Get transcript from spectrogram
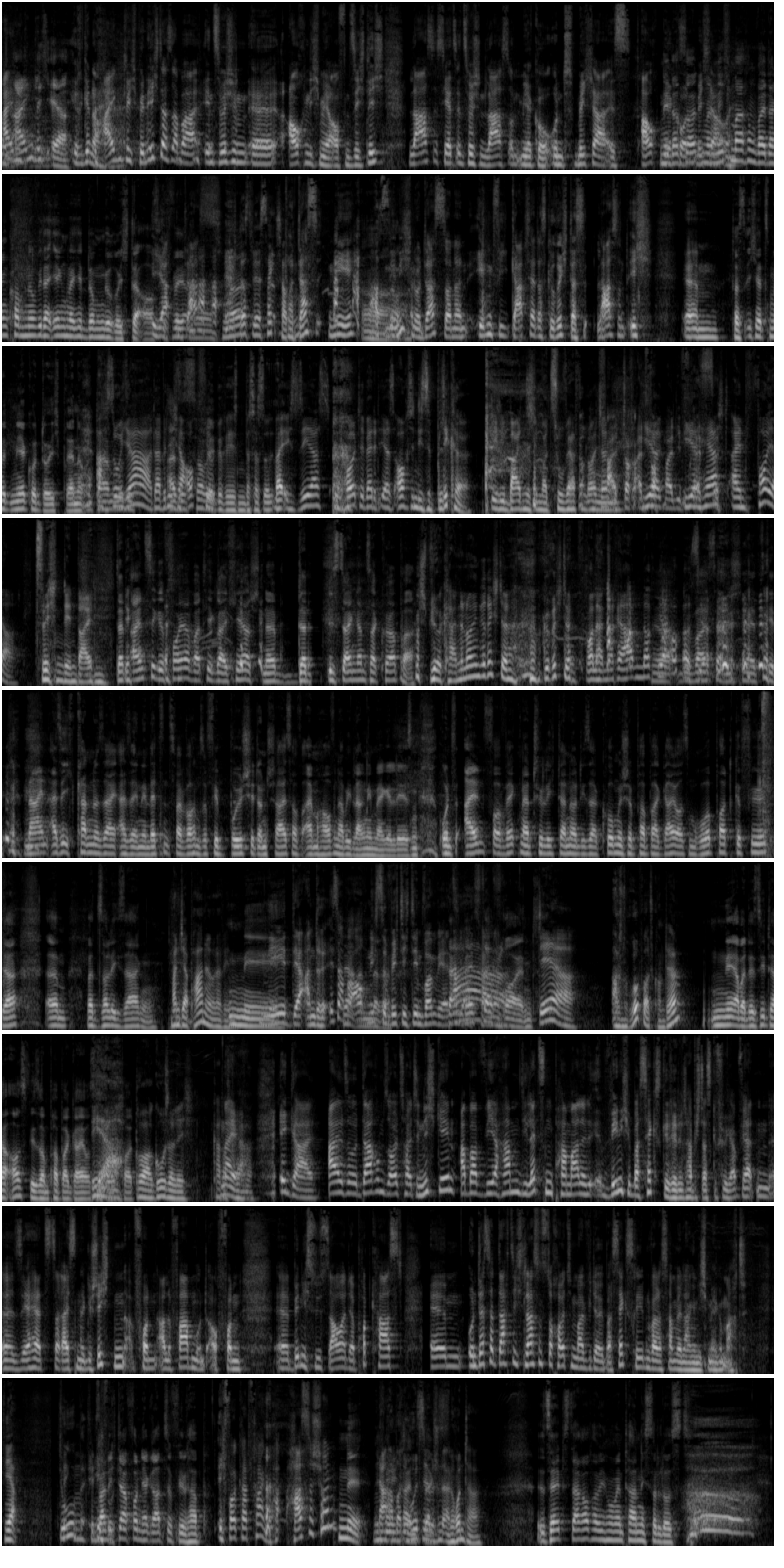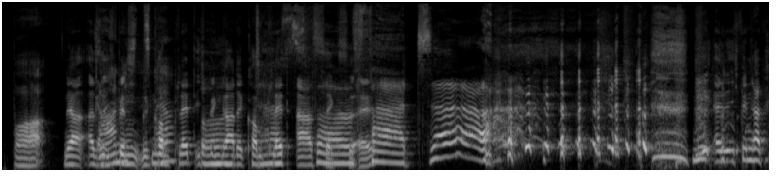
Und eigentlich er. Genau, eigentlich bin ich das, aber inzwischen äh, auch nicht mehr offensichtlich. Lars ist jetzt inzwischen Lars und Mirko und Micha ist auch Nee, Mirko das und sollten Micha. wir nicht machen, weil dann kommen nur wieder irgendwelche dummen Gerüchte auf. Ja, Ich will das- nur, ne? Dass wir Sex Aber hatten. das, nee, Ah. nee, nicht nur das, sondern irgendwie gab es ja das Gerücht, dass Lars und ich, ähm, dass ich jetzt mit Mirko durchbrenne. Und Ach so, ja, da bin ich also ja auch sorry. für gewesen, dass das so, weil ich sehe das und heute werdet ihr das auch sehen, diese Blicke, die die beiden sich immer zuwerfen, Leute. Halt doch einfach hier, mal die Hier Fresse. herrscht ein Feuer zwischen den beiden. Das einzige Feuer, was hier gleich herrscht, ne, das ist dein ganzer Körper. Ich spüre keine neuen Gerichte, Gerüchte. Fräulein, nachher haben noch hier Ja, auch du was. weißt ja, wie schnell es geht. Nein, also ich kann nur sagen, also in den letzten zwei Wochen so viel Bullshit und Scheiß auf einem Haufen habe ich lange nicht mehr gelesen. Und allen vorweg natürlich dann noch dieser komische Papagei aus dem Ruhrpott gefühlt, ja. Ähm, was soll ich sagen? Mann Japaner oder wen? Nee. nee, der andere ist aber Der auch nicht andere. so wichtig, den wollen wir jetzt Dein nicht bester Freund. Der. Aus dem Ruhrpott kommt der? Nee, aber der sieht ja aus wie so ein Papagei aus dem Ja. Boah, gruselig. Naja, egal. Also darum soll es heute nicht gehen, aber wir haben die letzten paar Male wenig über Sex geredet, habe ich das Gefühl gehabt. Wir hatten äh, sehr herzzerreißende Geschichten von Alle Farben und auch von äh, Bin ich süß sauer, der Podcast. Ähm, und deshalb dachte ich, lass uns doch heute mal wieder über Sex reden, weil das haben wir lange nicht mehr gemacht. Ja. Du, ich, Weil ich davon ja gerade so viel hab. ich wollte gerade fragen, ha- hast du schon? Nee. Ja, will aber du holst ja bestimmt einen runter. Selbst darauf habe ich momentan nicht so Lust. Boah, Ja, also Gar ich bin komplett, ich bin gerade komplett asexuell. Vater. Nee, also ich bin gerade.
